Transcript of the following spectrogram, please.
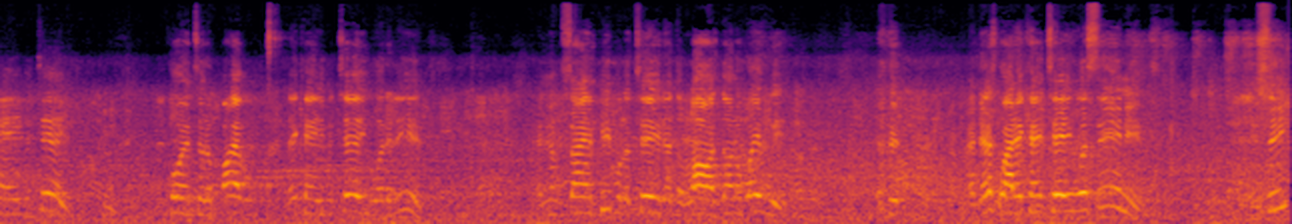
can't even tell you. According to the Bible, they can't even tell you what it is. And them same people will tell you that the law is done away with. and that's why they can't tell you what sin is. You see?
